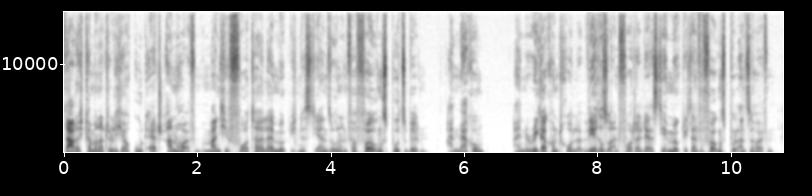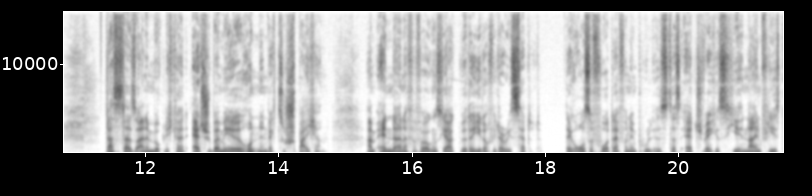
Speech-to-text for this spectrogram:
Dadurch kann man natürlich auch gut Edge anhäufen und manche Vorteile ermöglichen es dir, einen sogenannten Verfolgungspool zu bilden. Anmerkung? Eine Rigger-Kontrolle wäre so ein Vorteil, der es dir ermöglicht, einen Verfolgungspool anzuhäufen. Das ist also eine Möglichkeit, Edge über mehrere Runden hinweg zu speichern. Am Ende einer Verfolgungsjagd wird er jedoch wieder resettet. Der große Vorteil von dem Pool ist, dass Edge, welches hier hineinfließt,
